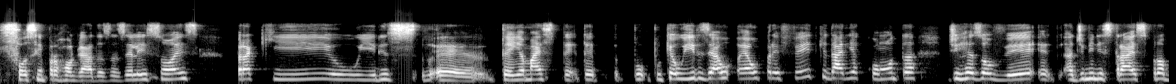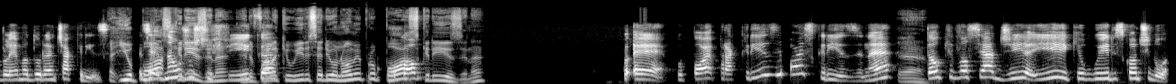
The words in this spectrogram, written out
fossem prorrogadas as eleições para que o Íris é, tenha mais. Te, te, porque o Íris é o, é o, prefeito que daria conta de resolver, é, administrar esse problema durante a crise. E o pós-crise, né? Ele fala que o Íris seria o nome para o pós-crise, né? É, para crise e pós-crise, né? É. Então, que você adia aí, que o Íris continua.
